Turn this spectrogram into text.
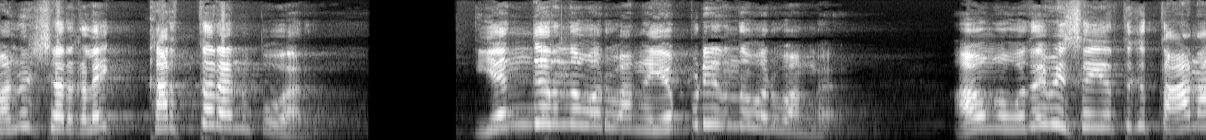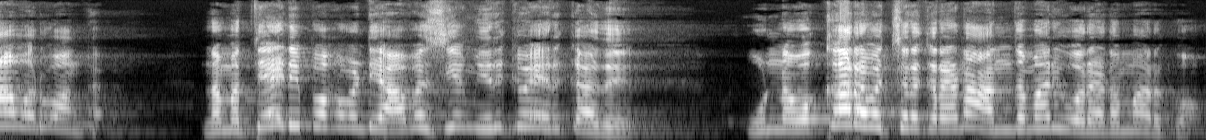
மனுஷர்களை கர்த்தர் அனுப்புவார். எங்கேருந்து வருவாங்க? எப்படி இருந்து வருவாங்க? அவங்க உதவி செய்யறதுக்கு தானாக வருவாங்க. நம்ம தேடி போக வேண்டிய அவசியம் இருக்கவே இருக்காது. உன்னை உட்கார வச்சிருக்கிற இடம் அந்த மாதிரி ஒரு இடமா இருக்கும்.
